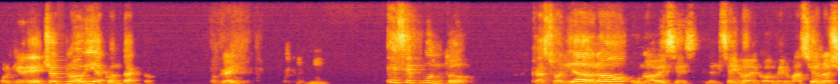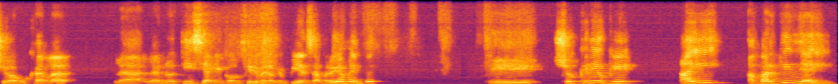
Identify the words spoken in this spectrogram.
porque de hecho no había contacto. ¿Ok? Ese punto, casualidad o no, uno a veces el sesgo de confirmación lo lleva a buscar la, noticia que confirme lo que piensa previamente. Eh, yo creo que ahí, a partir de ahí,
